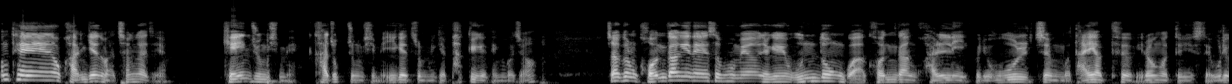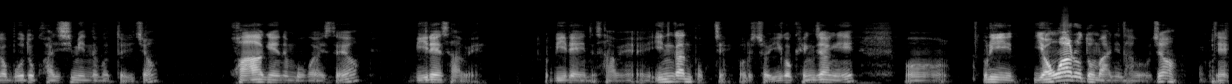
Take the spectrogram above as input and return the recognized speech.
형태와 관계도 마찬가지예요. 개인 중심의, 가족 중심의, 이게 좀 이렇게 바뀌게 된 거죠. 자, 그럼 건강에 대해서 보면 여기 운동과 건강 관리, 그리고 우울증, 뭐 다이어트 이런 것들이 있어요. 우리가 모두 관심 있는 것들이죠. 과학에는 뭐가 있어요? 미래 사회, 미래에 있는 사회, 인간 복제. 그렇죠. 이거 굉장히 어 우리 영화로도 많이 나오죠. 예.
